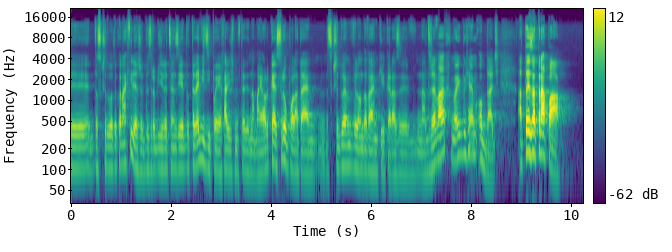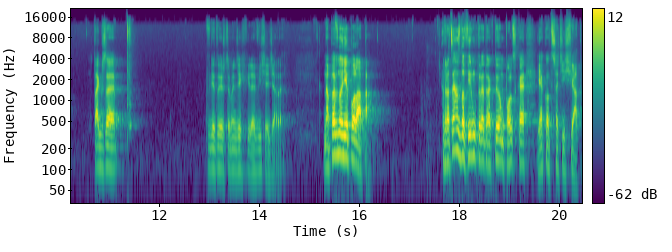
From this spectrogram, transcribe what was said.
y, to skrzydło tylko na chwilę, żeby zrobić recenzję do telewizji. Pojechaliśmy wtedy na Majorkę, sru polatałem skrzydłem, wylądowałem kilka razy na drzewach, no i musiałem oddać. A to jest atrapa. Także pewnie tu jeszcze będzie chwilę wisieć, ale na pewno nie po lata. Wracając do firm, które traktują Polskę jako trzeci świat.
